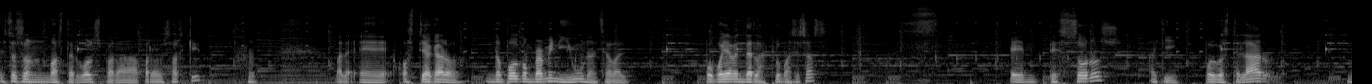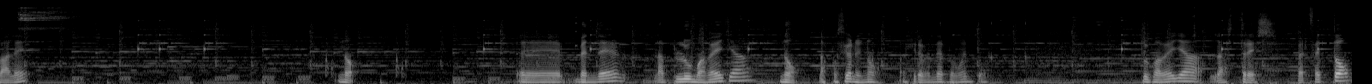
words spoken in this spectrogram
Estos son Master Balls para, para los Arkid. vale, eh, hostia, claro. No puedo comprarme ni una, chaval. Pues voy a vender las plumas esas. En tesoros, aquí. Polvo estelar. Vale. No. Eh, vender la pluma bella. No, las pociones no. Las quiero vender de momento. Pluma bella, las tres. Perfecto.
